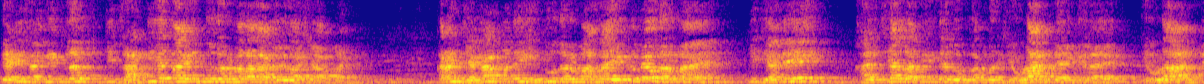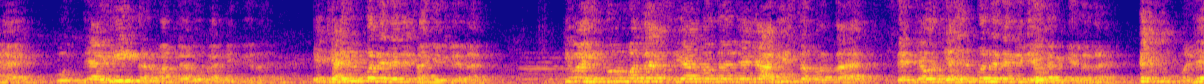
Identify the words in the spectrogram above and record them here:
त्यांनी सांगितलं की जातीयता हिंदू धर्माला लागलेला शाप आहे. कारण जगामध्ये हिंदू धर्म असा एकमेव धर्म आहे की ज्याने खालच्या जातीतल्या लोकांवर जेवढा अन्याय केलाय तेवढा अन्याय कोणत्याही धर्मातल्या लोकांनी केलाय. हे जाहीरपणे त्यांनी सांगितलेलं आहे. किंवा हिंदूंमधल्या स्त्रियांबद्दलच्या ज्या अनिष्ट प्रथा आहेत त्यांच्यावर जाहीरपणे त्यांनी लेखन केलेलं आहे. म्हणजे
